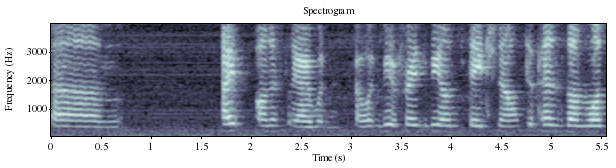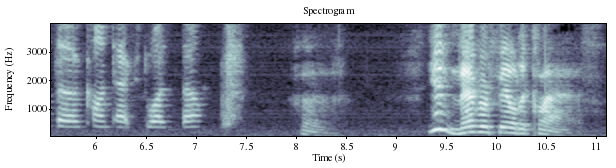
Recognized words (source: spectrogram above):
Um, I honestly, I wouldn't, I wouldn't be afraid to be on stage now. Depends on what the context was, though. Huh. You've never failed a class.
